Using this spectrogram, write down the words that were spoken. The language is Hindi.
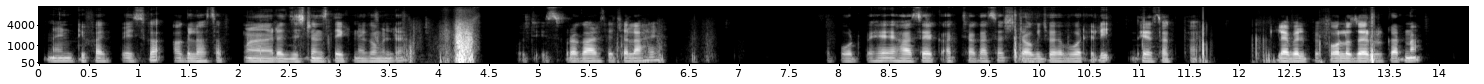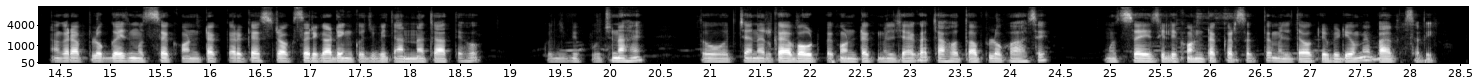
ninety five पे इसका अगला सब रेजिस्टेंस देखने को मिल रहा है। कुछ इस प्रकार से चला है। सपोर्ट पे है। यहाँ से एक अच्छा खासा स्टॉक जो है वो रैली दे सकता है। लेवल पे फॉलो ज़रूर करना। अगर आप लोग गई मुझसे कांटेक्ट करके स्टॉक से रिगार्डिंग कुछ भी जानना चाहते हो, कुछ भी पूछना है तो चैनल का अबाउट पे कांटेक्ट मिल जाएगा, चाहो तो आप लोग वहाँ से मुझसे इजीली कांटेक्ट कर सकते हो। मिलते हो अगली वीडियो में। बाय सभी। को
